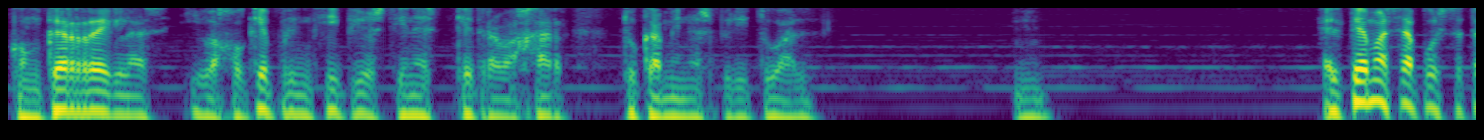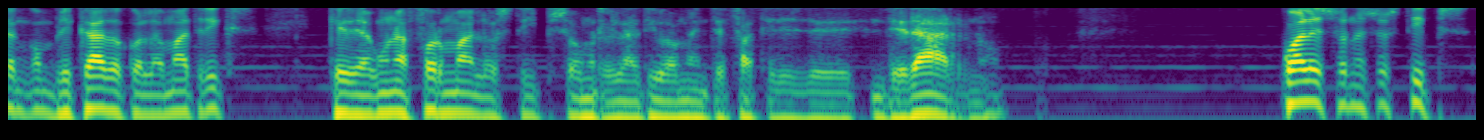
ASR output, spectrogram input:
con qué reglas y bajo qué principios tienes que trabajar tu camino espiritual. ¿Mm? El tema se ha puesto tan complicado con la Matrix que de alguna forma los tips son relativamente fáciles de, dar, ¿no? ¿Cuáles son esos tips?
